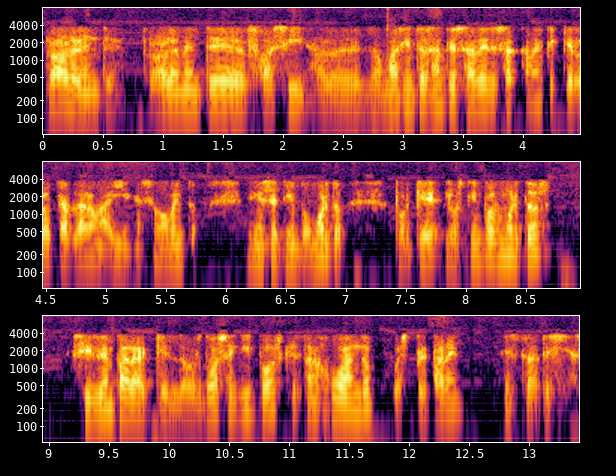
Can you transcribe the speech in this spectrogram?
Probablemente, probablemente fue así. Lo más interesante es saber exactamente qué es lo que hablaron ahí en ese momento, en ese tiempo muerto, porque los tiempos muertos sirven para que los dos equipos que están jugando pues preparen estrategias,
